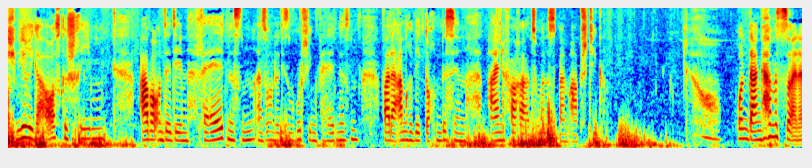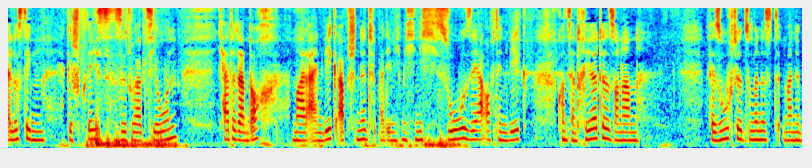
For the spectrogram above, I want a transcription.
schwieriger ausgeschrieben, aber unter den Verhältnissen, also unter diesen rutschigen Verhältnissen, war der andere Weg doch ein bisschen einfacher, zumindest beim Abstieg. Und dann kam es zu einer lustigen Gesprächssituation. Ich hatte dann doch mal einen Wegabschnitt, bei dem ich mich nicht so sehr auf den Weg konzentrierte, sondern versuchte zumindest meine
